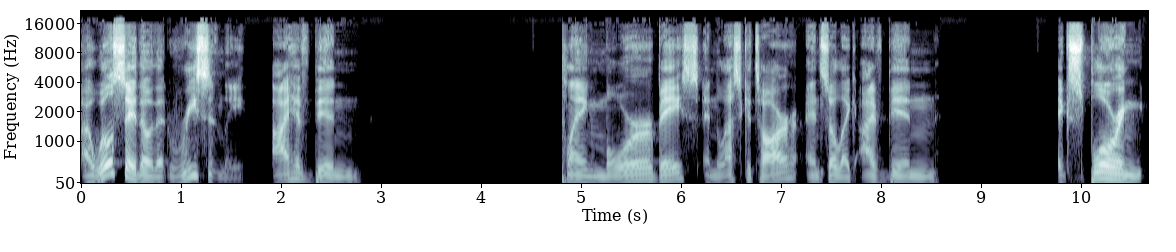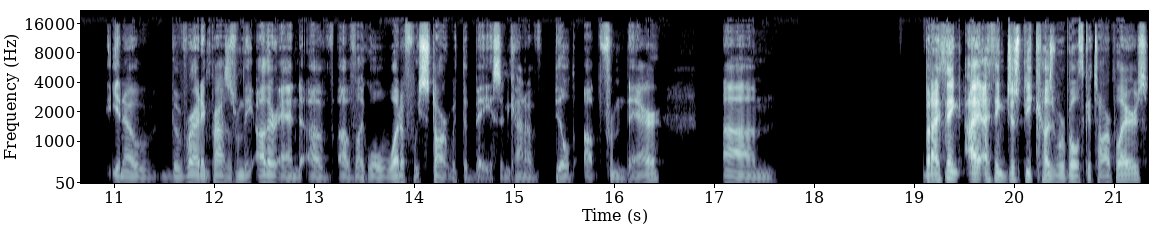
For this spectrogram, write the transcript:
I will say though that recently I have been playing more bass and less guitar and so like i've been exploring you know the writing process from the other end of of like well what if we start with the bass and kind of build up from there um but i think i, I think just because we're both guitar players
